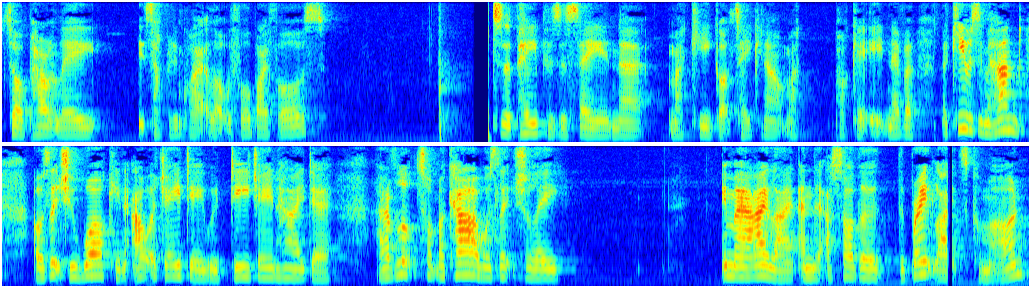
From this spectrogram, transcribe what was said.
So apparently, it's happening quite a lot with 4x4s. So the papers are saying that my key got taken out my pocket. It never, my key was in my hand. I was literally walking out of JD with DJ and Heidi, and I've looked up, my car was literally in my eye line, and I saw the, the brake lights come on.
